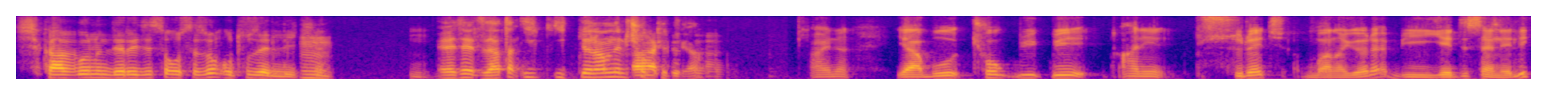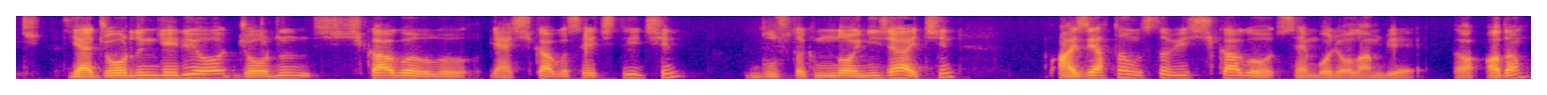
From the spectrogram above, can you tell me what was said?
Chicago'nun derecesi o sezon 30-52. Evet evet zaten ilk ilk dönemleri çok kötü ya. Aynen. Ya bu çok büyük bir hani süreç bana göre bir 7 senelik. Ya Jordan geliyor. Jordan Chicago'lu yani Chicago seçtiği için Bulls takımında oynayacağı için Isaiah Thomas da bir Chicago sembolü olan bir adam.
